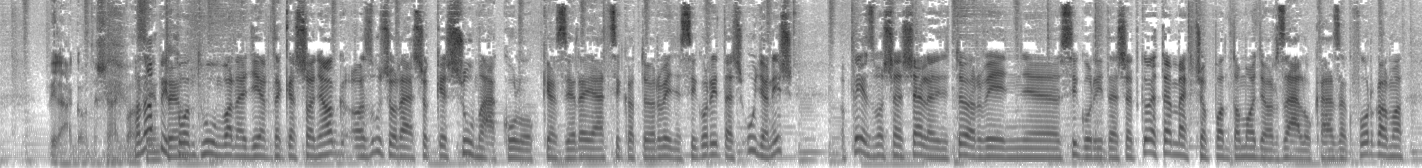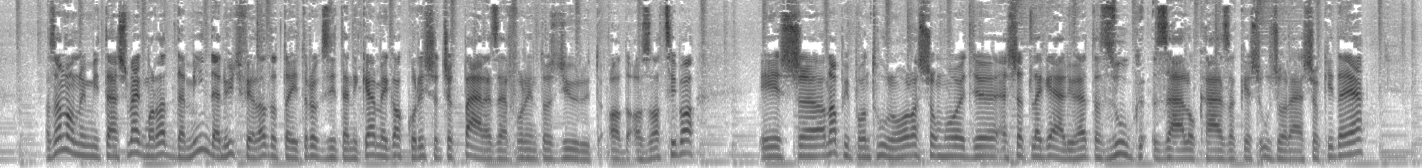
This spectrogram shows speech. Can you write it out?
világgazdaságban A napi.hu van egy érdekes anyag, az uzsorások és sumákolók kezére játszik a törvény szigorítás, ugyanis a pénzmosás elleni törvény szigorítását követően megcsappant a magyar zálogházak forgalma. Az anonimitás megmarad, de minden ügyfél adatait rögzíteni kell, még akkor is, ha csak pár ezer forintos gyűrűt ad az aciba. És a napi.hu-n olvasom, hogy esetleg eljöhet a zug zálogházak és uzsorások ideje.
